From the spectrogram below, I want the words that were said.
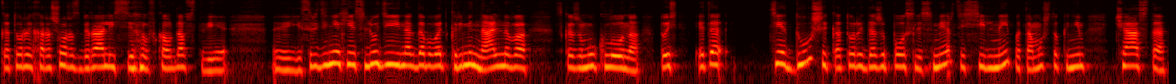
которые хорошо разбирались в колдовстве. Э, и среди них есть люди, иногда бывает, криминального, скажем, уклона. То есть это те души, которые даже после смерти сильны, потому что к ним часто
